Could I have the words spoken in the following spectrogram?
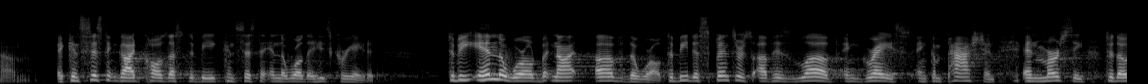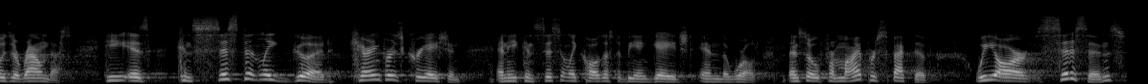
Um, a consistent God calls us to be consistent in the world that he's created. To be in the world, but not of the world. To be dispensers of his love and grace and compassion and mercy to those around us. He is consistently good, caring for his creation, and he consistently calls us to be engaged in the world. And so, from my perspective, we are citizens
